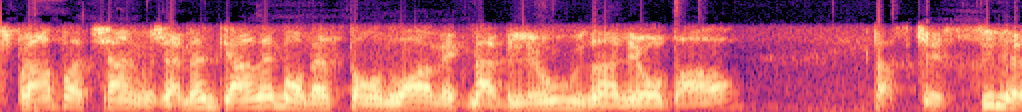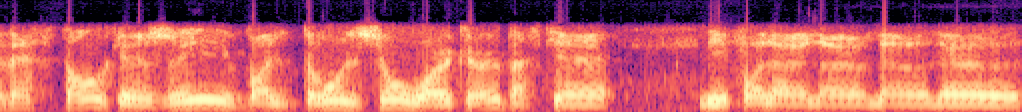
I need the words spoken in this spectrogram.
je prends pas de chance. J'amène quand même mon veston noir avec ma blouse en léopard. Parce que si le veston que j'ai vole trop le show worker, parce que des fois, le, le, le, le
